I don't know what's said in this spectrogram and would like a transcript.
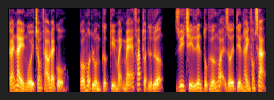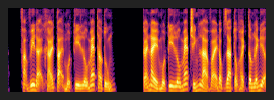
Cái này ngồi trong pháo đài cổ, có một luồng cực kỳ mạnh mẽ pháp thuật lực lượng duy trì liên tục hướng ngoại giới tiến hành phóng xạ, phạm vi đại khái tại một km thao túng. Cái này một km chính là vải độc gia tộc hạch tâm lãnh địa,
